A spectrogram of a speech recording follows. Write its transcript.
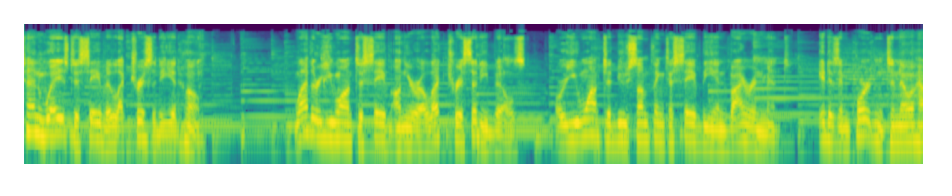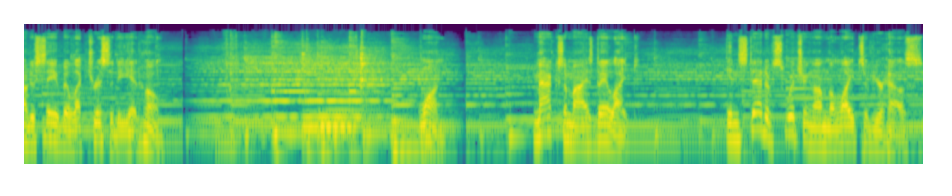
10 ways to save electricity at home. Whether you want to save on your electricity bills, or you want to do something to save the environment, it is important to know how to save electricity at home. 1. Maximize daylight. Instead of switching on the lights of your house,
